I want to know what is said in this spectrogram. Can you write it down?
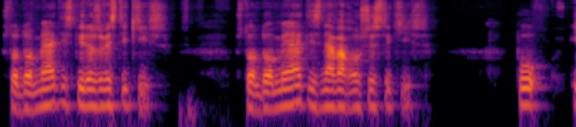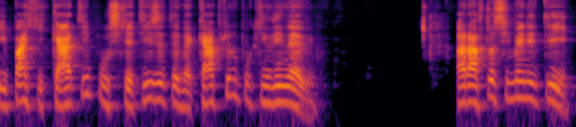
στον τομέα της πυροσβεστικής, στον τομέα της ναυαγοσυστικής, που υπάρχει κάτι που σχετίζεται με κάποιον που κινδυνεύει. Άρα αυτό σημαίνει τι;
